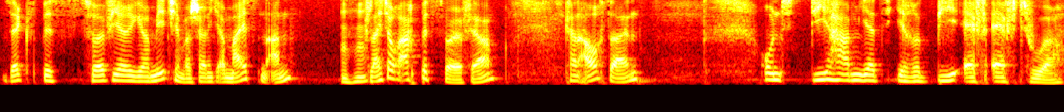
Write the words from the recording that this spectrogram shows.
sechs- bis zwölfjähriger Mädchen wahrscheinlich am meisten an. Vielleicht auch acht bis zwölf, ja. Kann auch sein. Und die haben jetzt ihre BFF-Tour.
